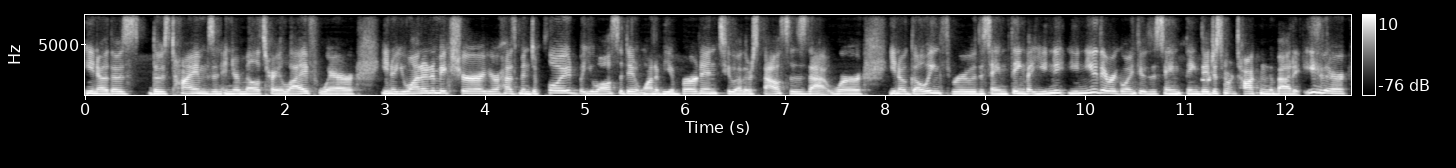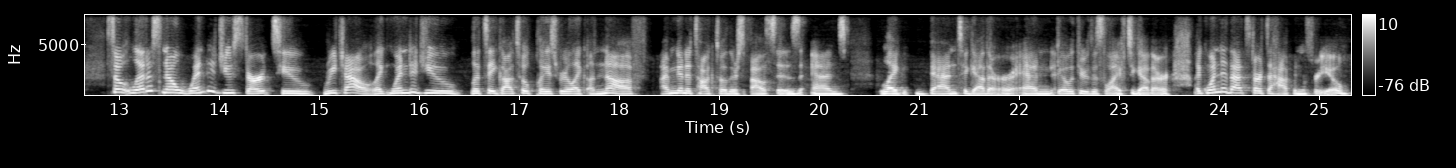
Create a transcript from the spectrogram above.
you know, those those times in, in your military life where, you know, you wanted to make sure your husband deployed, but you also didn't want to be a burden to other spouses that were, you know, going through the same thing that you knew you knew they were going through the same thing. They just weren't talking about it either. So let us know when did you start to reach out? Like when did you let's say, got to a place where you're like, enough, I'm going to talk to other spouses and like band together and go through this life together. Like, when did that start to happen for you?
